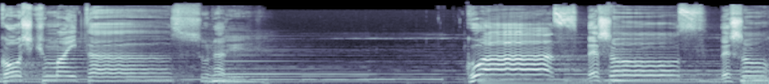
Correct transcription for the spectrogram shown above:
Gosk maitasunari Guaz besoz beso.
